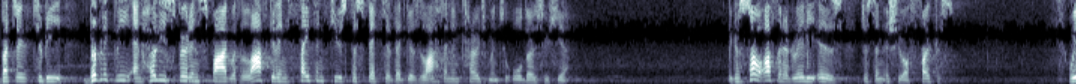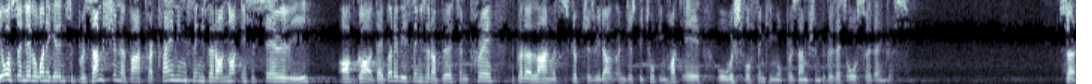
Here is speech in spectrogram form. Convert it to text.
But to, to be biblically and Holy Spirit inspired with life giving, faith infused perspective that gives life and encouragement to all those who hear. Because so often it really is just an issue of focus. We also never want to get into presumption about proclaiming things that are not necessarily of God. They've got to be things that are birthed in prayer. They've got to align with scriptures. We don't want to just be talking hot air or wishful thinking or presumption because that's also dangerous. So,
